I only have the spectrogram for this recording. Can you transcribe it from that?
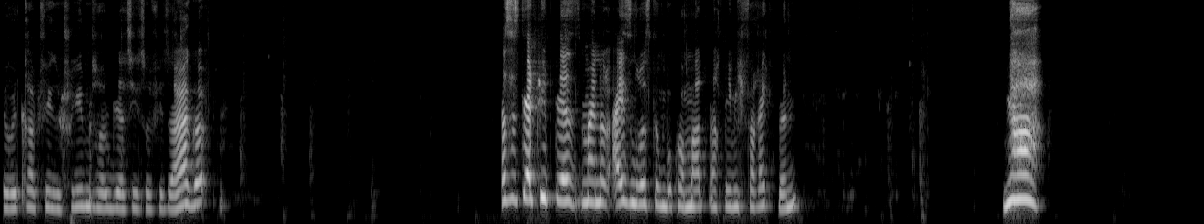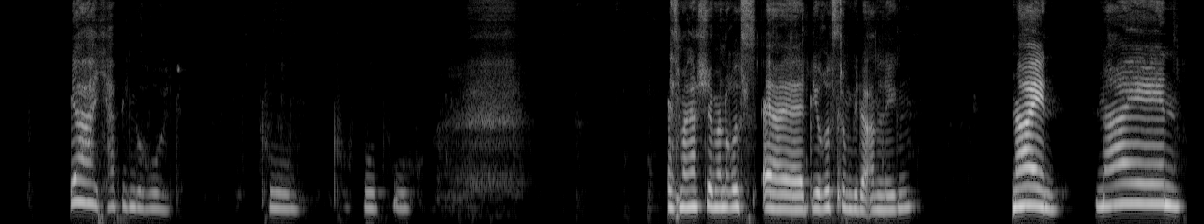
Hier wird gerade viel geschrieben, sorry, dass ich so viel sage. Das ist der Typ, der meine Eisenrüstung bekommen hat, nachdem ich verreckt bin. Ja! Ja, ich habe ihn geholt. Puh, puh, puh, puh. Erstmal ganz schnell meine Rüst äh, die Rüstung wieder anlegen. Nein! Nein!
